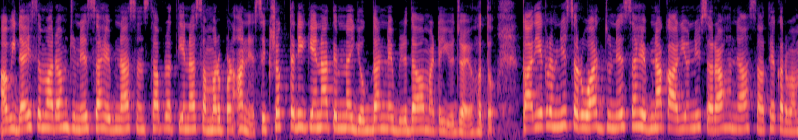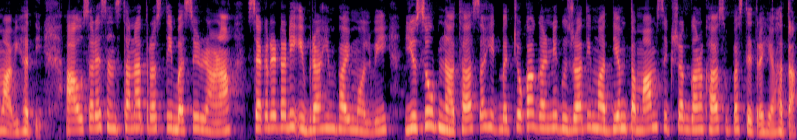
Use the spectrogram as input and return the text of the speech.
આ વિદાય સમારંભ જુનેદ સાહેબના સંસ્થા પ્રત્યેના સમર્પણ અને શિક્ષક તરીકેના તેમના યોગદાનને બિરદાવવા માટે યોજાયો હતો. કાર્યક્રમની શરૂઆત જુનેદ સાહેબના કાર્યોની સરાહના સાથે કરવામાં આવી હતી. આ અવસરે સંસ્થાના ટ્રસ્ટી બસીર રાણા, સેક્રેટરી ઇબ્રાહીમભાઈ મૌલવી યુસુફ નાથા સહિત બચ્ચો ઘરની ગુજરાતી માધ્યમ તમામ શિક્ષકગણ ખાસ ઉપસ્થિત રહ્યા હતા.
